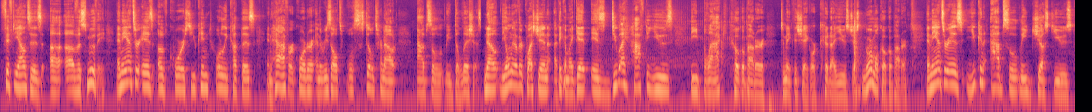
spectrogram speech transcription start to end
50 ounces uh, of a smoothie? And the answer is, of course, you can totally cut this in half or a quarter and the results will still turn out absolutely delicious. Now, the only other question I think I might get is, do I have to use the black cocoa powder to make the shake or could I use just normal cocoa powder? And the answer is you can absolutely just use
